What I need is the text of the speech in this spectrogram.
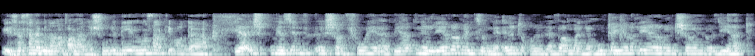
Wie ist das dann, wenn man dann auf einmal in eine Schule gehen muss, nachdem man da, Ja, ich, wir sind äh, schon vorher, wir hatten eine Lehrerin, so eine ältere, da war meine Mutter ihre Lehrerin schon und die hat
